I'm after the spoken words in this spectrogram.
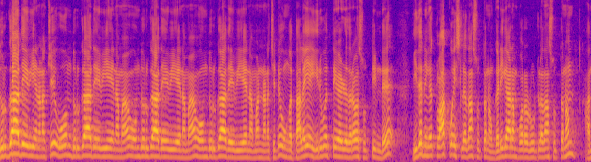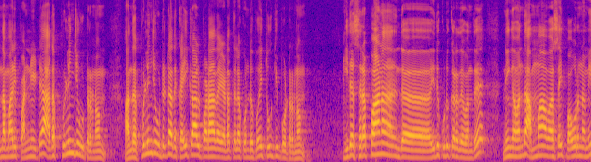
துர்காதேவியை நினச்சி ஓம் துர்காதேவியே நம ஓம் துர்காதேவியே நம ஓம் துர்காதேவியே நமன்னு நினச்சிட்டு உங்கள் தலையை இருபத்தி ஏழு தடவை சுற்றிண்டு இதை நீங்கள் கிளாக் வைஸில் தான் சுற்றணும் கடிகாரம் போகிற ரூட்டில் தான் சுற்றணும் அந்த மாதிரி பண்ணிவிட்டு அதை பிழிஞ்சு விட்டுறணும். அந்த பிழிஞ்சு விட்டுட்டு அது கை கால் படாத இடத்துல கொண்டு போய் தூக்கி போட்டுறணும். இதை சிறப்பான இந்த இது கொடுக்கறது வந்து நீங்கள் வந்து அமாவாசை பௌர்ணமி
